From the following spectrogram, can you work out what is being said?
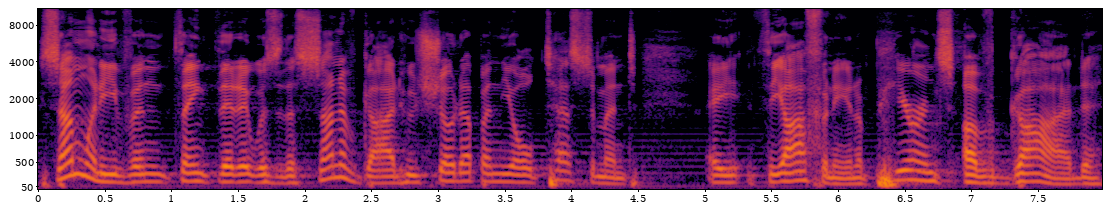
Some would even think that it was the Son of God who showed up in the Old Testament, a theophany, an appearance of God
